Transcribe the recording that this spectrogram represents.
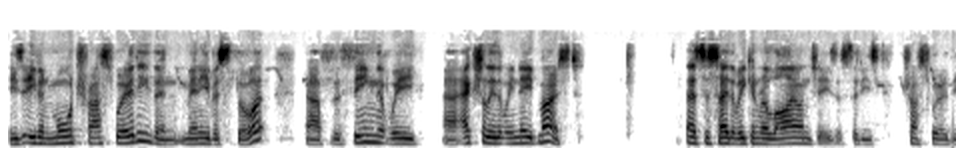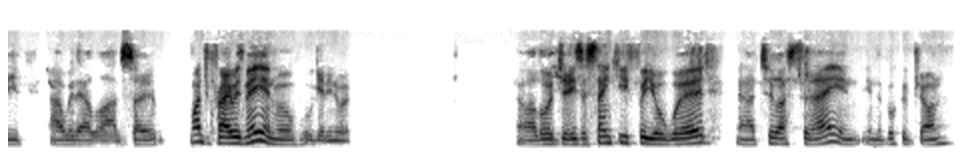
He's even more trustworthy than many of us thought uh, for the thing that we uh, actually that we need most. That's to say that we can rely on Jesus, that he's trustworthy uh, with our lives. So why don't you pray with me and we'll, we'll get into it. Uh, Lord Jesus, thank you for your word uh, to us today in, in the book of John.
